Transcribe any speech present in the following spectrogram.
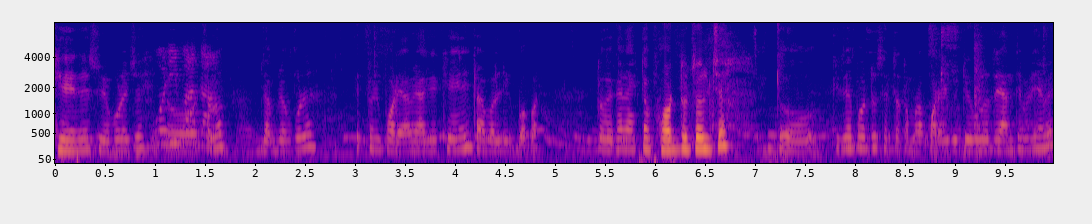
খেয়ে দিয়ে শুয়ে পড়েছে। তো চলো জব জব করে একটুখানি পরে আমি আগে খেয়ে নিই তারপর লিখব আবার। তো এখানে একটা ফর্দ চলছে। তো কিসের ফর্দ? সেটা তোমরা পরের ভিডিওগুলোতে জানতে পেরে যাবে।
